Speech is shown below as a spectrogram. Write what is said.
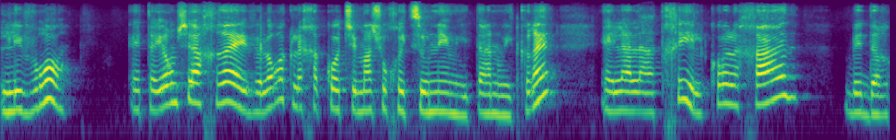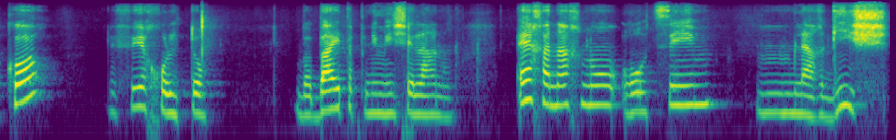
לברוא את היום שאחרי, ולא רק לחכות שמשהו חיצוני מאיתנו יקרה, אלא להתחיל כל אחד בדרכו לפי יכולתו, בבית הפנימי שלנו. איך אנחנו רוצים להרגיש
